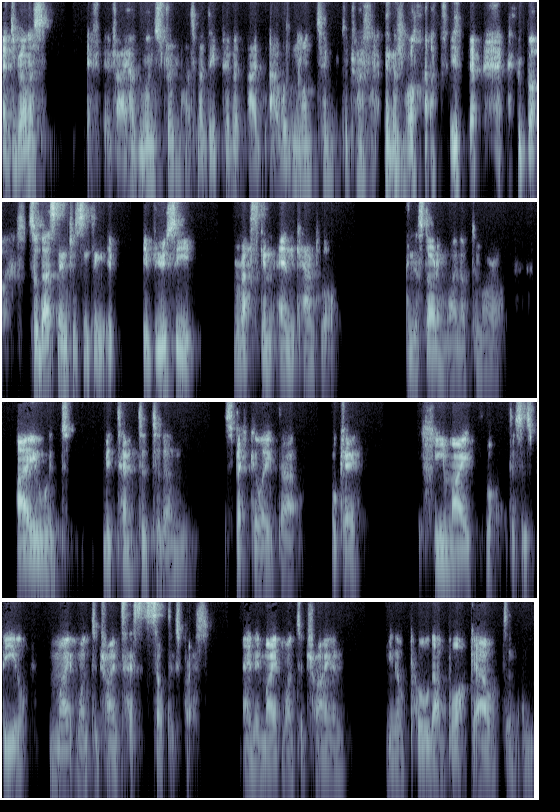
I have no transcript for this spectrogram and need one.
And to be honest, if, if I had Lundstram as my deep pivot, I, I wouldn't want him to try and find the ball out either. but so that's the interesting thing. If if you see Raskin and Cantwell in the starting lineup tomorrow, I would be tempted to then speculate that okay, he might. Well, this is Beale might want to try and test Celtics press, and they might want to try and you know pull that block out and, and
